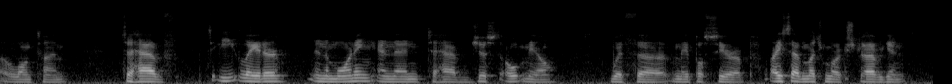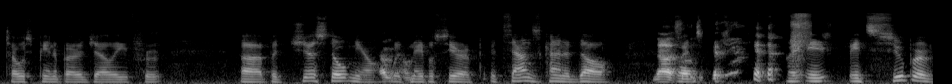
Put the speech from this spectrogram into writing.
a long time to have to eat later in the morning and then to have just oatmeal with uh, maple syrup. I used to have much more extravagant toast, peanut butter, jelly, fruit, uh, but just oatmeal Oh, with oh. maple syrup. It sounds kind of dull, No, it sounds good. but it, it's super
